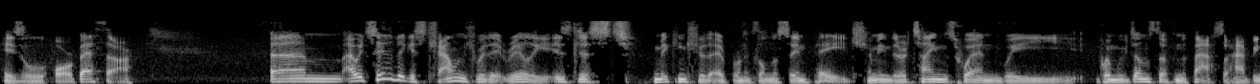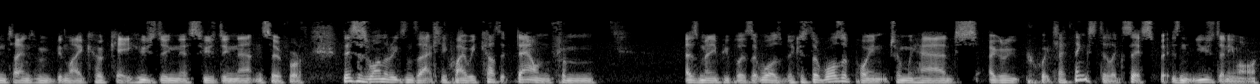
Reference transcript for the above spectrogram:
Hazel or Beth are. Um, I would say the biggest challenge with it really is just making sure that everyone is on the same page. I mean, there are times when we, when we've done stuff in the past, there have been times when we've been like, okay, who's doing this, who's doing that, and so forth. This is one of the reasons actually why we cut it down from as many people as it was, because there was a point when we had a group, which I think still exists but isn't used anymore.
